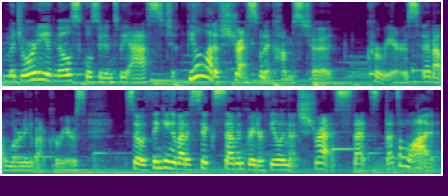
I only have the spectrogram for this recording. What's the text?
majority of middle school students we asked feel a lot of stress when it comes to careers and about learning about careers. So thinking about a sixth, seventh grader feeling that stress, that's that's a lot.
